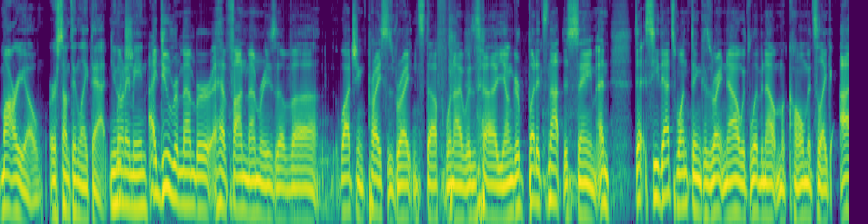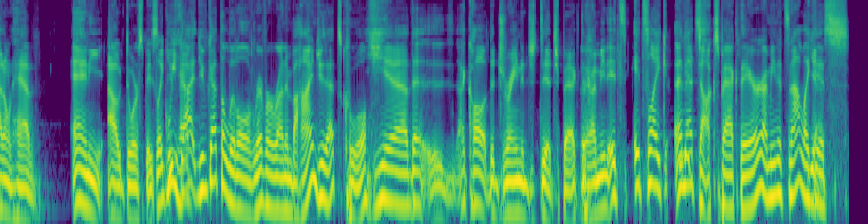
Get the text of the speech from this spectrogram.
Mario or something like that. You know what I mean? I do remember, have fond memories of uh, watching Price is Right and stuff when I was uh, younger, but it's not the same. And that, see, that's one thing because right now with living out in Macomb, it's like I don't have any outdoor space. Like we You've have, got you've got the little river running behind you. That's cool. yeah, that I call it the drainage ditch back there. I mean, it's it's like, and that's ducks back there. I mean, it's not like Yes. it's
